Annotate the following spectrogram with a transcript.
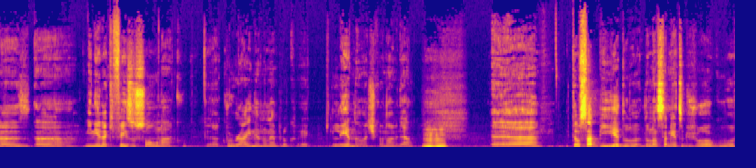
a- a menina que fez o som lá, a Kurai, né? Não lembro. É Lena, acho que é o nome dela. Uhum. É, Então eu sabia do, do lançamento do jogo,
